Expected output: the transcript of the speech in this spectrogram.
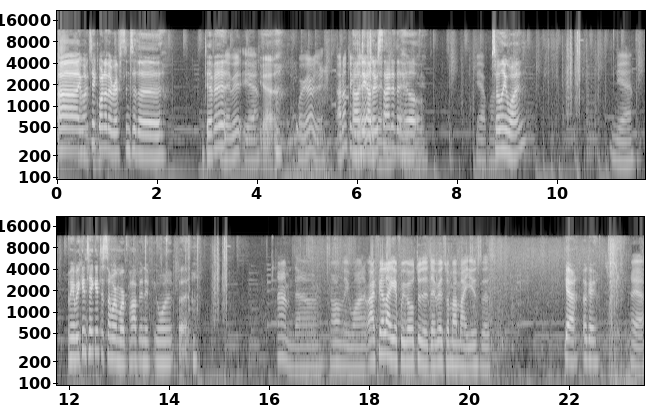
Uh, you want to take one of the rifts into the divot? Divot, yeah. Yeah. Where are they? I don't think On the other side any. of the hill. Yeah, yeah, one. It's only one. yeah. I mean, we can take it to somewhere more poppin' if you want, but I'm down. Only one. I feel like if we go to the divot, someone might use this. yeah. Okay. Yeah.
